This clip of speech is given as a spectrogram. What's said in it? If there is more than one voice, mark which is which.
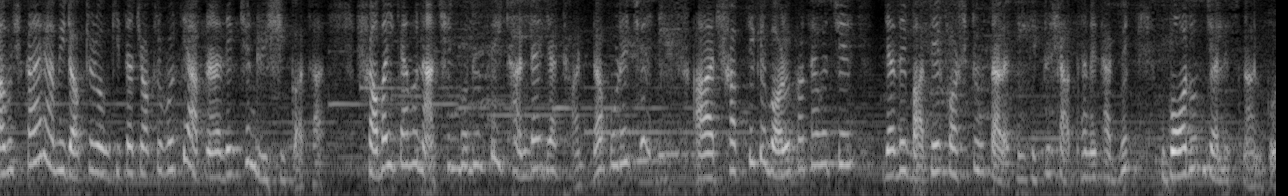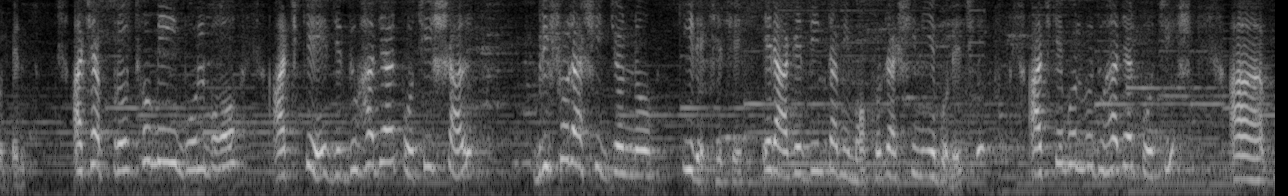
Speaker 1: নমস্কার, আমি ডক্টর অঙ্কিতা চক্রবর্তী, আপনারা দেখছেন ঋষি কথা। সবাই কেমন আছেন বলুন তো? এই ঠান্ডায় যা ঠান্ডা পড়েছে, আর সব থেকে বড় কথা হচ্ছে, যাদের বাতের কষ্ট, তারা কিন্তু একটু সাবধানে থাকবেন, গরম জলে স্নান করবেন। আচ্ছা প্রথমেই বলব, আজকে যে দু হাজার পঁচিশ সাল বৃষ রাশির জন্য কি রেখেছে? এর আগের দিন তো আমি মকর রাশি নিয়ে বলেছি। আজকে বলব দু হাজার পঁচিশ।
